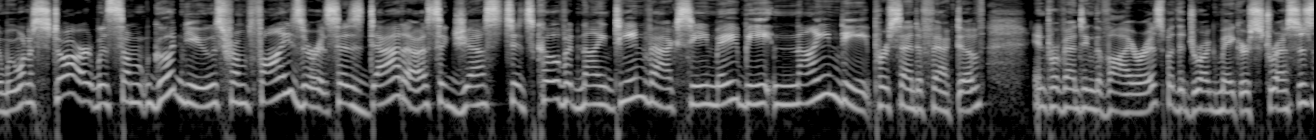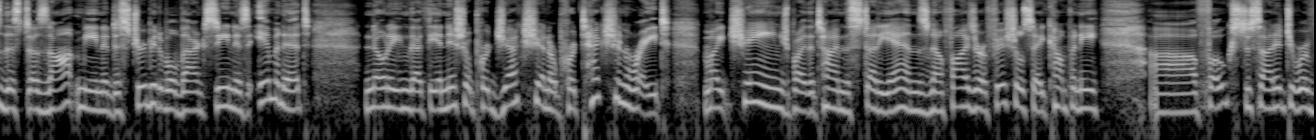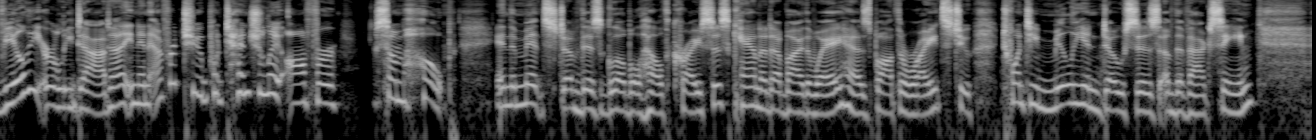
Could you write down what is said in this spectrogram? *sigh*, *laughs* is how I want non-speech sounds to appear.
And we want to start with some good news from Pfizer. It says data suggests its COVID 19 vaccine may be 90% effective in preventing the virus, but the drug maker stresses this does not mean a distributable vaccine is imminent, noting that the initial projection or protection rate might change by the time the study ends. Now, Pfizer officials say company uh, folks decided to reveal the early data in an effort to potentially offer some hope in the midst of this global health crisis. Canada, by the way, has bought the rights to 20 million doses of the vaccine.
